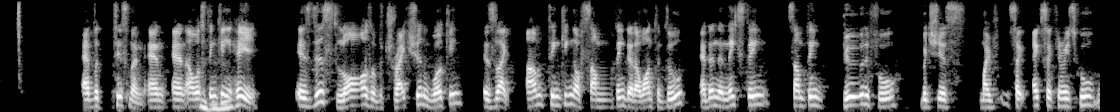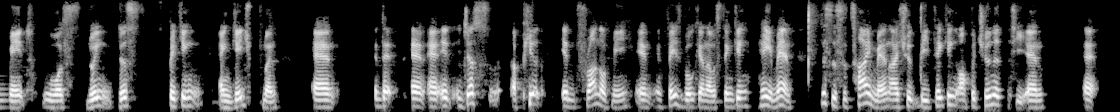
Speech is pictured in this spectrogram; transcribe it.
advertisement and and I was mm-hmm. thinking, hey, is this laws of attraction working? It's like I'm thinking of something that I want to do, and then the next thing, something beautiful, which is my ex secondary school mate was doing this speaking engagement, and that and, and it just appeared in front of me in, in Facebook, and I was thinking, hey man, this is the time, man. I should be taking opportunity, and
